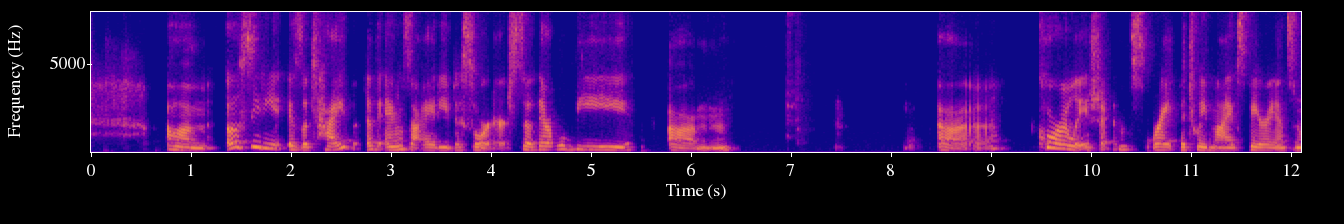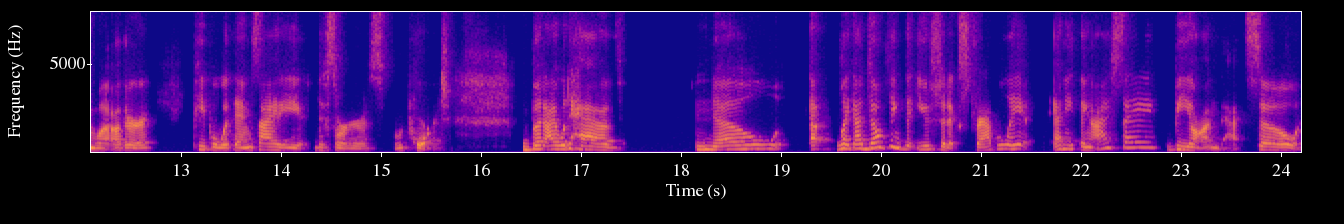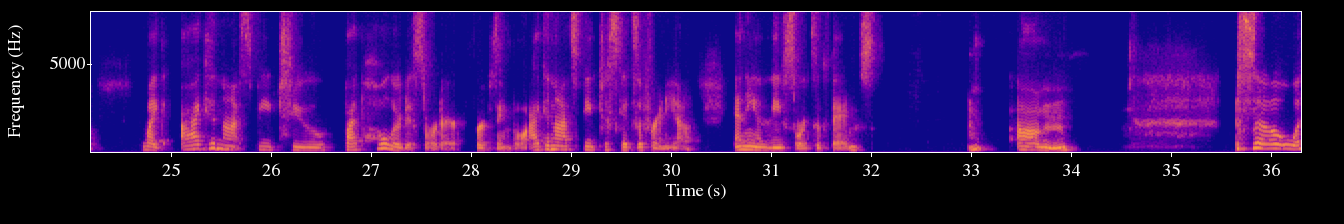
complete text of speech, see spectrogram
Um, OCD is a type of anxiety disorder, so there will be um, uh, correlations, right, between my experience and what other people with anxiety disorders report. But I would have no, uh, like, I don't think that you should extrapolate anything I say beyond that. So, like, I could not speak to bipolar disorder, for example. I cannot speak to schizophrenia, any of these sorts of things. Um, so,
